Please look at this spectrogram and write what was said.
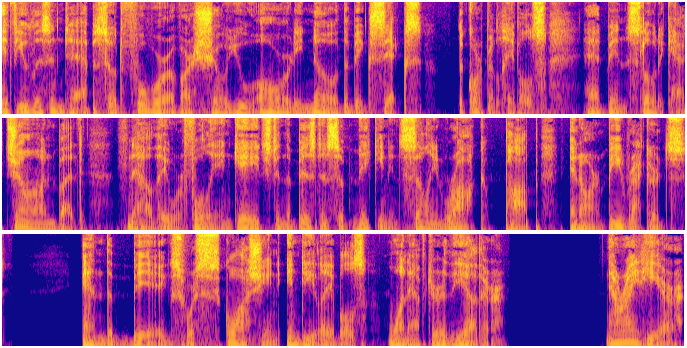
If you listened to episode 4 of our show, you already know the big six. The corporate labels had been slow to catch on, but now they were fully engaged in the business of making and selling rock, pop, and R&B records. And the bigs were squashing indie labels one after the other. Now right here,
